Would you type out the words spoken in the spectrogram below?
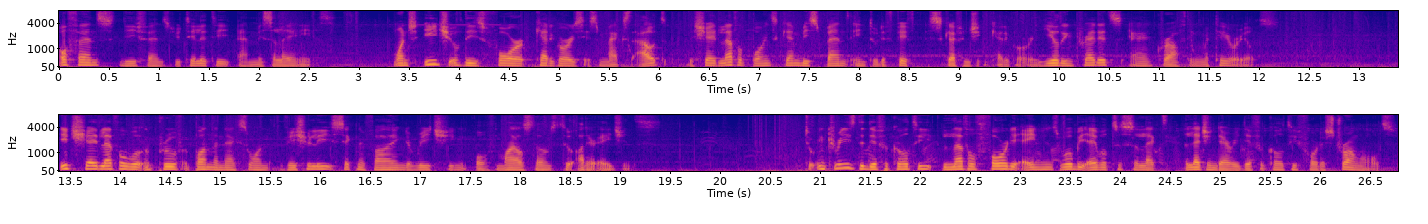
Offense, defense, utility and miscellaneous. Once each of these four categories is maxed out, the shade level points can be spent into the fifth scavenging category, yielding credits and crafting materials. Each shade level will improve upon the next one, visually signifying the reaching of milestones to other agents. To increase the difficulty, level 40 agents will be able to select legendary difficulty for the strongholds,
